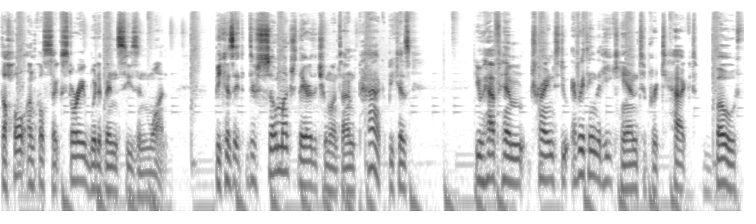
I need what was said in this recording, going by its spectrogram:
the whole Uncle Six story would have been season one. Because it, there's so much there that you want to unpack, because you have him trying to do everything that he can to protect both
